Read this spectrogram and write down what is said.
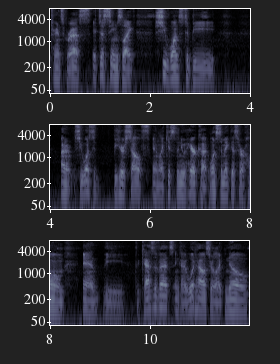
transgress it just seems like she wants to be I don't she wants to be herself and like gets the new haircut, wants to make this her home and the the Cassavetes and Guy Woodhouse are like, No,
